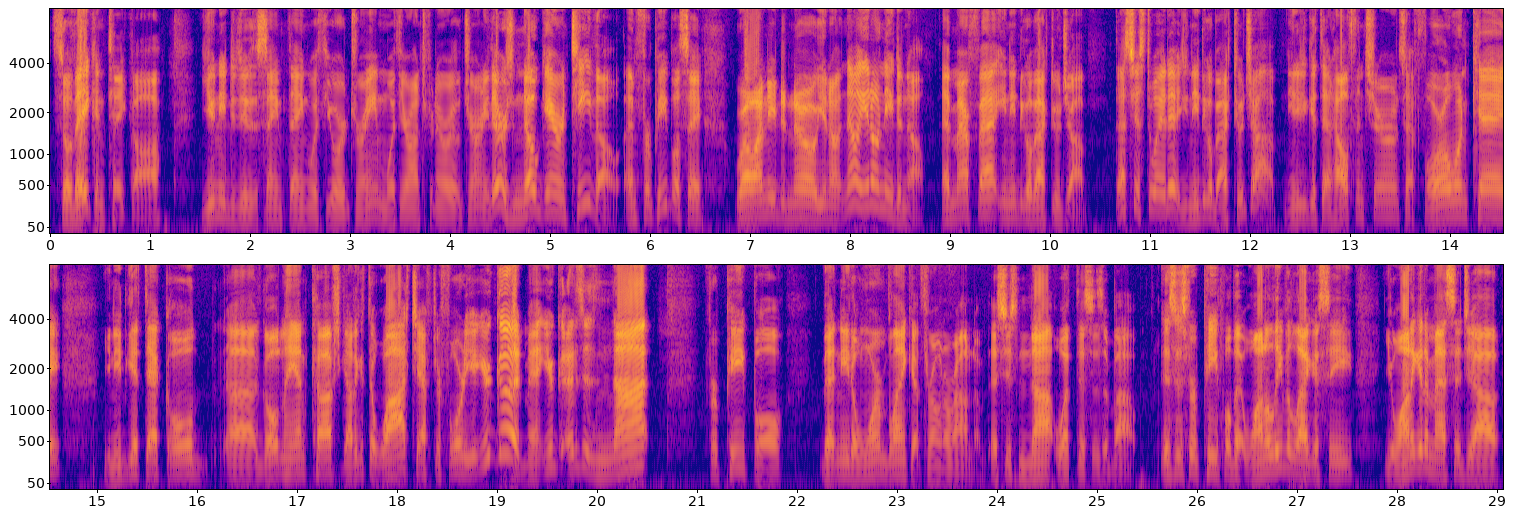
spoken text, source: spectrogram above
so they can take off. You need to do the same thing with your dream, with your entrepreneurial journey. There's no guarantee, though. And for people say, well, I need to know, you know, no, you don't need to know. As a matter of fact, you need to go back to a job. That's just the way it is. You need to go back to a job. You need to get that health insurance, that 401k. You need to get that gold, uh, golden handcuffs. You got to get the watch after 40 years. You're good, man. You're good. This is not for people that need a warm blanket thrown around them. It's just not what this is about. This is for people that want to leave a legacy, you want to get a message out,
